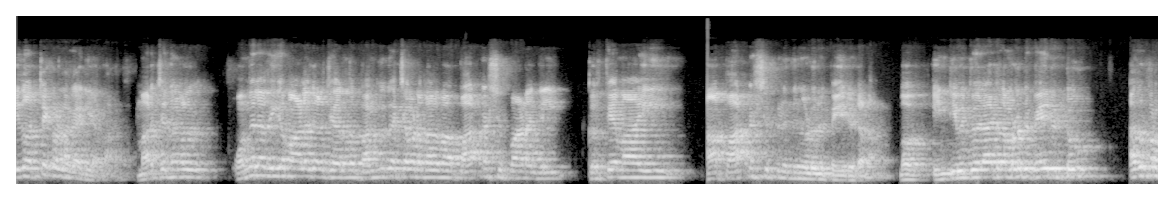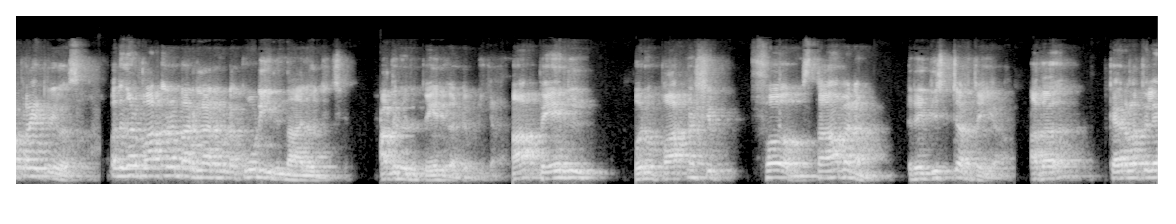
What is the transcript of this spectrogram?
ഇത് ഒറ്റയ്ക്കുള്ള കാര്യമാണ്. മറിച്ച് നിങ്ങൾ ഒന്നിലധികം ആളുകൾ ചേർന്ന് പങ്കു കച്ചവടം അഥവാ പാർട്ട്ണർഷിപ്പ് ആണെങ്കിൽ കൃത്യമായി ആ പാർട്ട്ണർഷിപ്പിന് നിങ്ങൾ ഒരു പേരിടണം. അപ്പൊ ഇൻഡിവിജ്വൽ ആയിട്ട് നമ്മളൊരു പേരിട്ടു അത് പ്രൊപ്പറേറ്ററി വേഴ്സ് അപ്പൊ നിങ്ങൾ പാർട്ട്ണർമാരെല്ലാവരും കൂടെ കൂടിയിരുന്ന് ആലോചിച്ച് അതിനൊരു പേര് കണ്ടുപിടിക്കണം. ആ പേരിൽ ഒരു പാർട്ട്ണർഷിപ്പ് ഫേം സ്ഥാപനം രജിസ്റ്റർ ചെയ്യണം. അത് കേരളത്തിലെ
